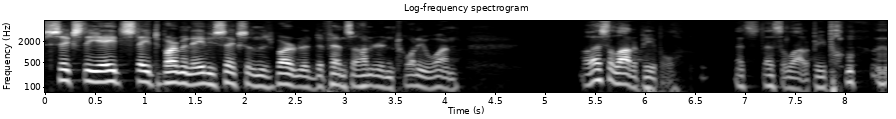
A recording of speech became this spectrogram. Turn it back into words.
68, State Department, 86, and the Department of Defense, 121. Well, that's a lot of people. That's that's a lot of people.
